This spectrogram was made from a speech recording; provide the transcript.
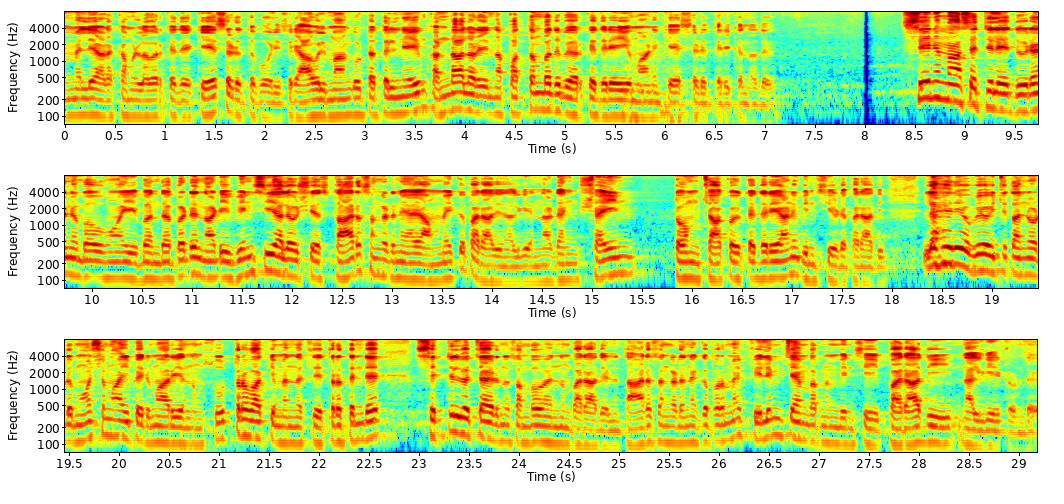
M L A അടക്കമുള്ളവർക്കെതിരെ കേസെടുത്ത് പോലീസ് രാഹുൽ മാങ്കൂട്ടത്തിനെയും കണ്ടാലറിയുന്ന പത്തൊമ്പത് പേർക്കെതിരെയുമാണ് കേസെടുത്തിരിക്കുന്നത്. സിനിമാ സെറ്റിലെ ദുരനുഭവവുമായി ബന്ധപ്പെട്ട് നടി വിൻസി അലോഷ്യസ് താരസംഘടനയായ അമ്മയ്ക്ക് പരാതി നൽകി. നടൻ ഷൈൻ ടോം ചാക്കോയ്ക്കെതിരെയാണ് വിൻസിയുടെ പരാതി. ലഹരി ഉപയോഗിച്ച് തന്നോട് മോശമായി പെരുമാറിയെന്നും സൂത്രവാക്യം എന്ന ചിത്രത്തിന്റെ സെറ്റിൽ വെച്ചായിരുന്നു സംഭവമെന്നും പരാതിയാണ് താരസംഘടനയ്ക്ക് പുറമെ ഫിലിം ചേംബറിനും വിൻസി പരാതി നൽകിയിട്ടുണ്ട്.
